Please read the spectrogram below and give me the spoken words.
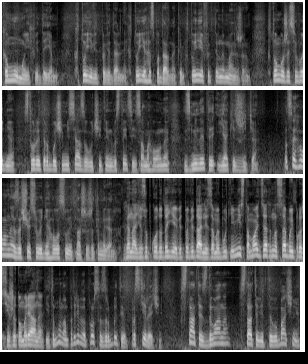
кому ми їх віддаємо, хто є відповідальний, хто є господарником, хто є ефективним менеджером, хто може сьогодні створити робочі місця, залучити інвестиції, і саме головне змінити якість життя. Оце головне, за що сьогодні голосують наші житомиряни. Геннадій Зубко додає, відповідальність за майбутнє міста мають взяти на себе і прості житомиряни. І тому нам потрібно просто зробити прості речі: встати з дивана, встати від телебачення,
